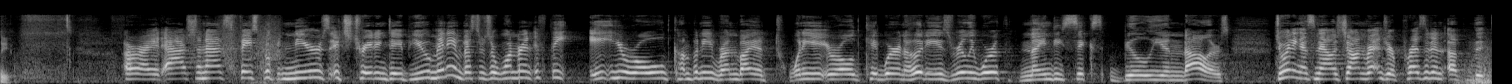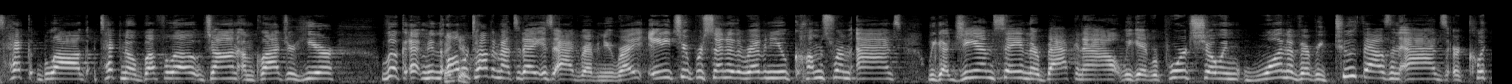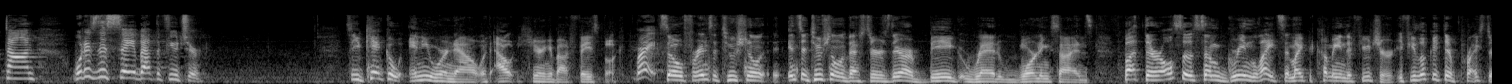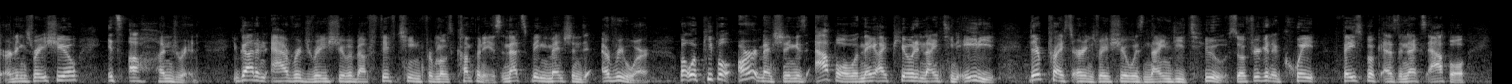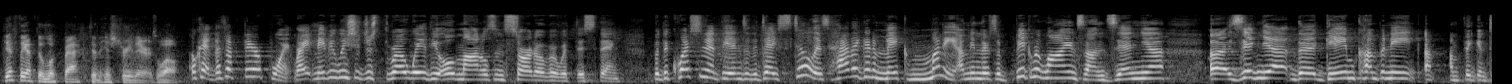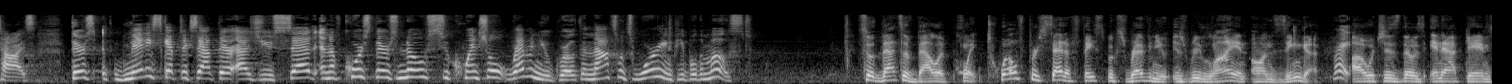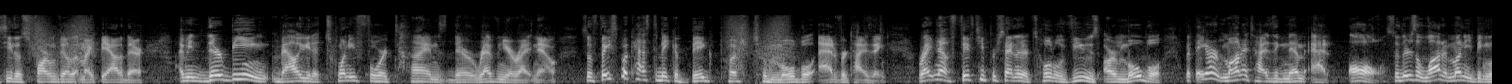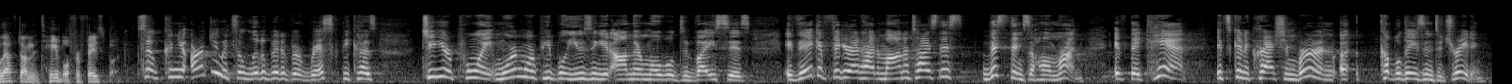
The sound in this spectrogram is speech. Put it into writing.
All right, Ash, and as Facebook nears its trading debut, many investors are wondering if the eight year old company run by a 28 year old kid wearing a hoodie is really worth $96 billion. Joining us now is Jon Rettinger, president of the tech blog Techno Buffalo. Jon, I'm glad you're here. Look, I mean, Thank all you. we're talking about today is ad revenue, right? 82% of the revenue comes from ads. We got GM saying they're backing out. We get reports showing one of every 2,000 ads are clicked on. What does this say about the future? So you can't go anywhere now without hearing about Facebook. Right. So for institutional institutional investors, there are big red warning signs, but there are also some green lights that might be coming in the future. If you look at their price to earnings ratio, it's 100. You've got an average ratio of about 15 for most companies, and that's being mentioned everywhere. But what people aren't mentioning is Apple, when they IPO'd in 1980, their price earnings ratio was 92. So if you're going to equate Facebook as the next Apple, you definitely have to look back to the history there as well. Okay, that's a fair point, right? Maybe we should just throw away the old models and start over with this thing. But the question at the end of the day still is how are they going to make money? I mean, there's a big reliance on Zynga. Uh, Zynga, the game company, I'm thinking ties. There's many skeptics out there, as you said, and of course, there's no sequential revenue growth, and that's what's worrying people the most. So that's a valid point. 12% of Facebook's revenue is reliant on Zynga, Right. uh, which is those in-app games, see those Farmville that might be out of there. I mean, they're being valued at 24 times their revenue right now. So Facebook has to make a big push to mobile advertising. Right now, 50% of their total views are mobile, but they aren't monetizing them at all. So there's a lot of money being left on the table for Facebook. So, can you argue it's a little bit of a risk? Because, to your point, more and more people using it on their mobile devices. If they can figure out how to monetize this, this thing's a home run. If they can't, it's going to crash and burn a couple days into trading.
